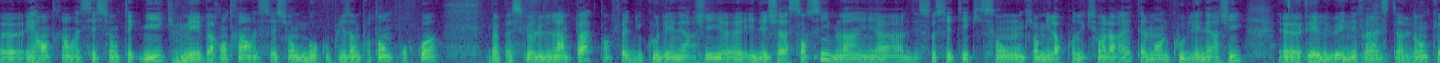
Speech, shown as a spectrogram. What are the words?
euh, est rentrée en récession technique, mmh. mais va rentrer en récession beaucoup plus importante. Pourquoi? Bah Parce que l'impact en fait, du coût de l'énergie euh, est déjà sensible. Hein. Il y a mmh. des sociétés qui, sont, qui ont mis leur production à l'arrêt tellement le coût de l'énergie est, néfaste. Donc,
